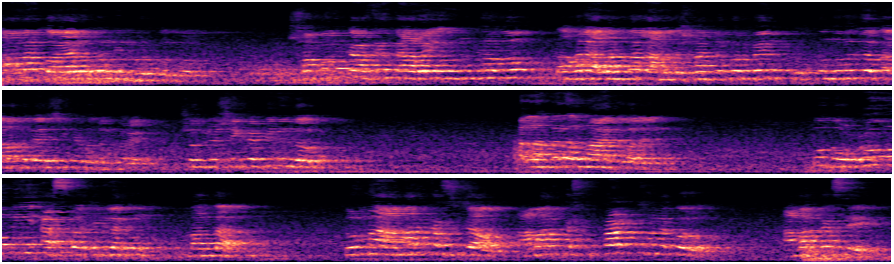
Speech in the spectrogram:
তাআলার দয়ার উপর নির্ভর করব সকল কাজে তার ওই অনুগ্রহ হব তাহলে আল্লাহ তাআলা আমাদের সাহায্য করবেন উত্তম মনোযোগ আমাদের এই শিক্ষা প্রদান করে সুপ্রিয় শিক্ষার্থীবৃন্দ আল্লাহ তাআলা অন্য আয়াতে বলেন তোমরা আমার কাছে যাও, আমার কাছে প্রার্থনা করো। আমার কাছে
